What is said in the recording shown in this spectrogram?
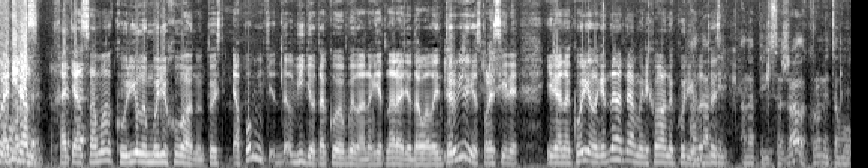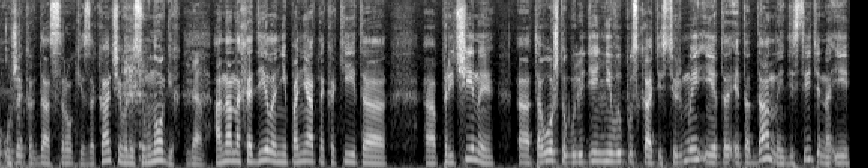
Хотя, хотя сама курила марихуану. То есть, а помните, да, видео такое было, она где-то на радио давала интервью, ее спросили, или она курила, говорит, да, да, марихуану курила. Она, То есть, пер- она пересажала, кроме того, уже когда сроки заканчивались у многих, Да. она находила непонятно какие-то а, причины того, чтобы людей не выпускать из тюрьмы, и это, это данные действительно, и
